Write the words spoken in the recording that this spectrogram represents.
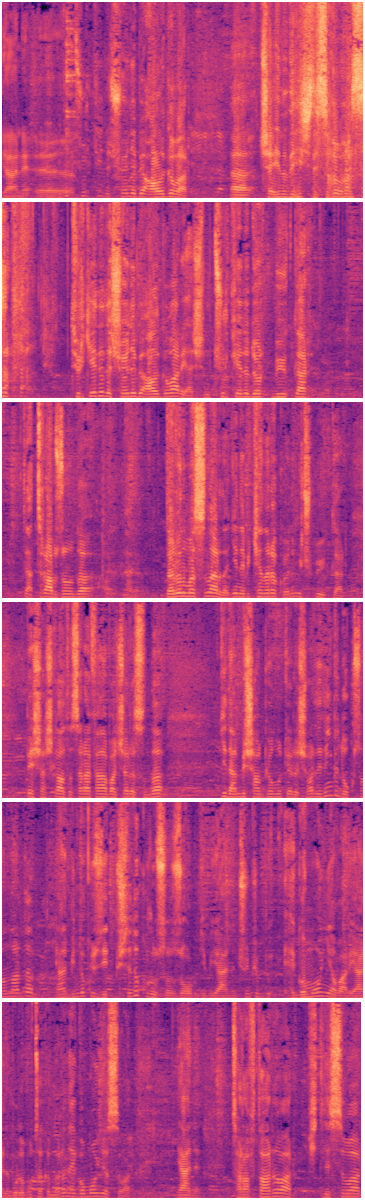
Yani e, Bir de Türkiye'de şöyle bir algı var. Ee, çayını değişti soğumasın. Türkiye'de de şöyle bir algı var ya. Şimdi Türkiye'de dört büyükler ya Trabzon'u da yani darılmasınlar da yine bir kenara koyalım. Üç büyükler. Beşiktaş, Galatasaray, Fenerbahçe arasında giden bir şampiyonluk yarışı var. Dediğim gibi 90'larda yani 1970'te de kurulsa zor gibi yani. Çünkü bir hegemonya var yani burada bu takımların hegemonyası var. Yani taraftarı var, kitlesi var,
